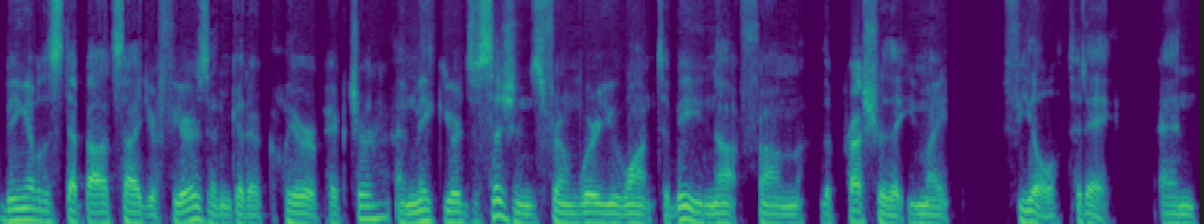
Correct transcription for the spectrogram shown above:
being able to step outside your fears and get a clearer picture and make your decisions from where you want to be, not from the pressure that you might feel today. And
